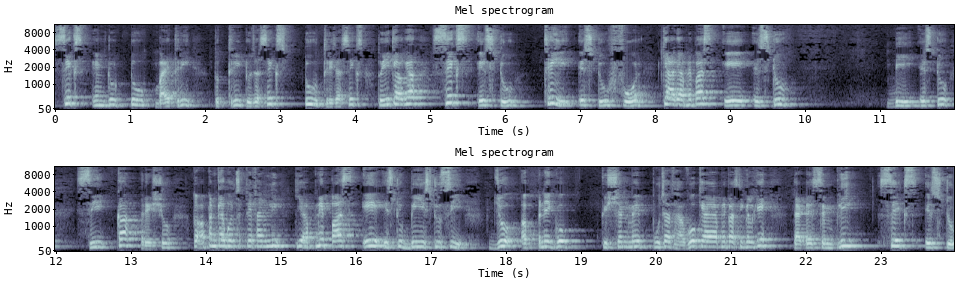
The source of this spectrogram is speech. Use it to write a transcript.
six into two by three तो थ्री टू जा सिक्स टू थ्री जा सिक्स तो ये क्या हो गया? Six is to three is to four क्या आ गया अपने पास? A is to B is to C का रेशियो तो अपन क्या बोल सकते हैं फाइनली कि अपने पास A is to B is to C जो अपने को क्वेश्चन में पूछा था, वो क्या है अपने पास निकल के? That is simply six is to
